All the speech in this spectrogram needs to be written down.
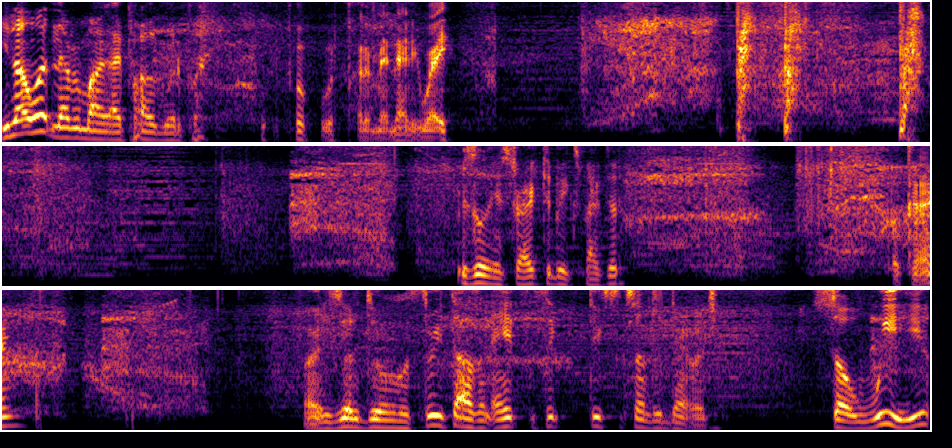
You know what? Never mind. I probably would have put would put him in anyway. Resilient strike to be expected. Okay. Alright, he's going to do 3,600 damage. So we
